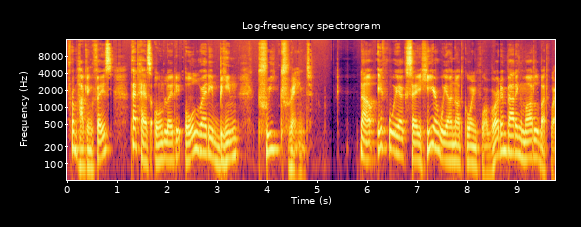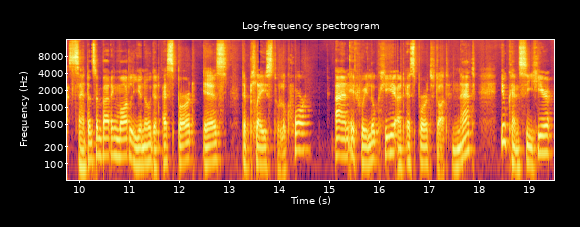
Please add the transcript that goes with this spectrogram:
from Hugging Face that has already, already been pre-trained. Now, if we say here we are not going for a word embedding model, but for a sentence embedding model, you know that SBERT is the place to look for. And if we look here at sbert.net, you can see here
